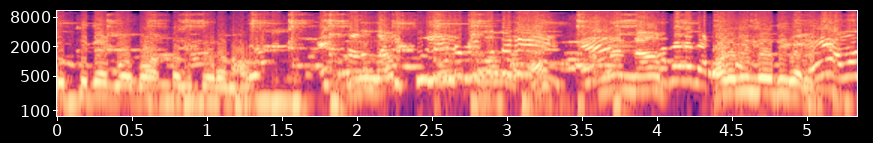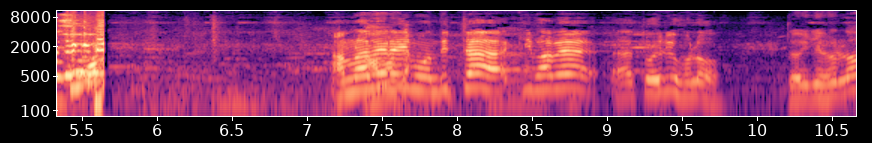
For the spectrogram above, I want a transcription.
দুঃখীদের বস্ত্র বিতরণ হবে। আপনার নাম? অরবিন্দ অধিকারী। আমাদের এই মন্দিরটা কীভাবে তৈরি হলো? তৈরি হলো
